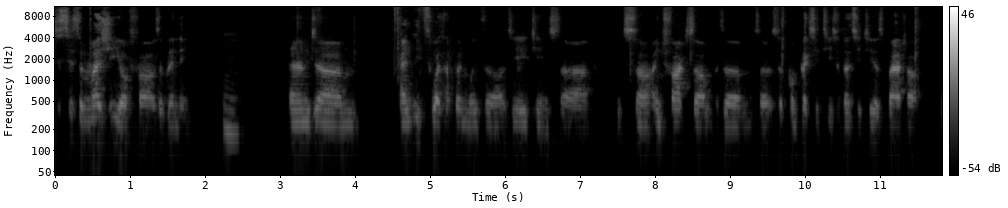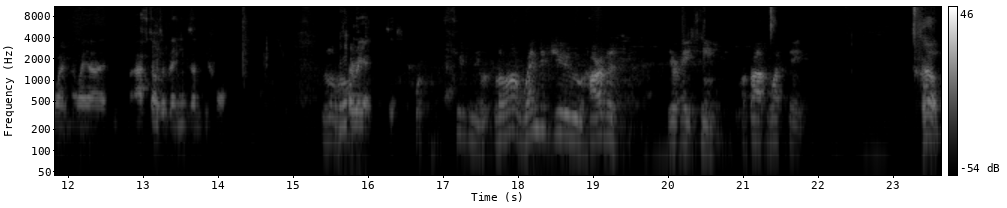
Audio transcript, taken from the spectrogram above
this is the magie of uh, the blending. Mm. And um, and it's what happened with uh, the 18s. Uh, it's uh, in fact um, the, the the complexity, the density is better when, when uh, after the blending than before. Laurent, Very addictive. Excuse me, Laurent, when did you harvest your 18? About what date? Oh,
